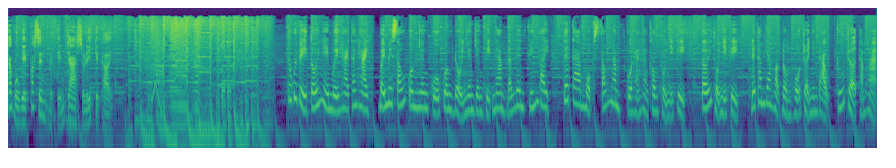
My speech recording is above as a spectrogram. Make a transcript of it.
Các vụ việc phát sinh được kiểm tra xử lý kịp thời. Thưa quý vị, tối ngày 12 tháng 2, 76 quân nhân của Quân đội Nhân dân Việt Nam đã lên chuyến bay TK165 của hãng hàng không Thổ Nhĩ Kỳ tới Thổ Nhĩ Kỳ để tham gia hoạt động hỗ trợ nhân đạo, cứu trợ thảm họa.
